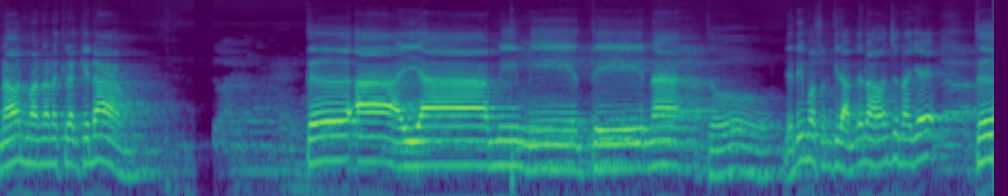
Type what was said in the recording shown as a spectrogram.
Naon mana kira kidam? Te ayamimitina tuh jadi maksud kidam teh naon cenah ge te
